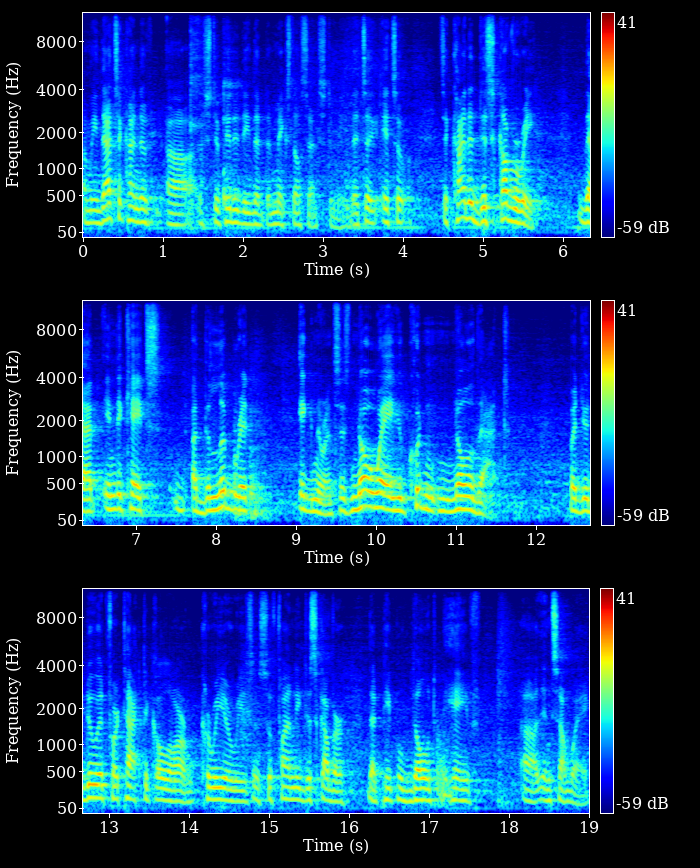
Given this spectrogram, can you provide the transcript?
I mean, that's a kind of uh, stupidity that, that makes no sense to me. It's a, it's, a, it's a kind of discovery that indicates a deliberate ignorance. There's no way you couldn't know that, but you do it for tactical or career reasons to finally discover that people don't behave uh, in some way.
